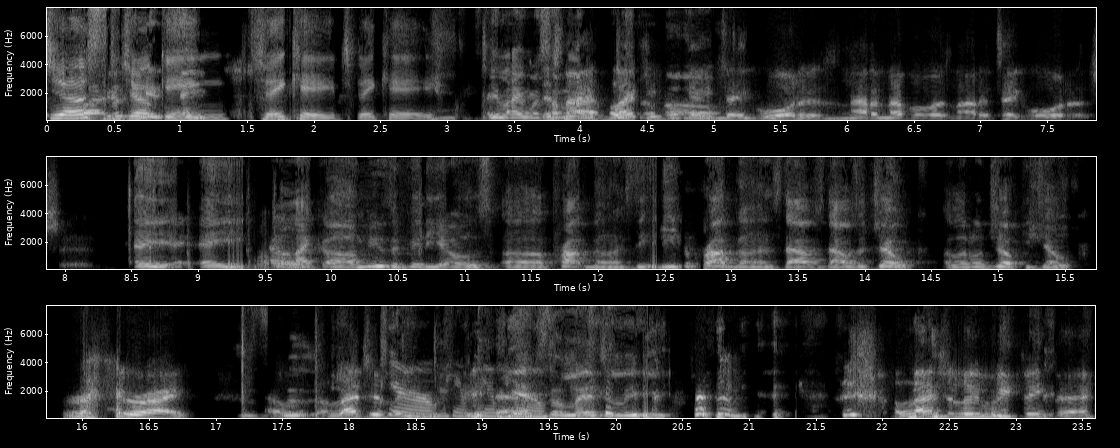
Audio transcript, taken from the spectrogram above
just Black- joking. JK, JK. They like when It's somebody not black people um, can't take orders. Not enough of us know to take orders. Shit. Hey, hey, kind of like uh, music videos, uh, prop guns. These, these are prop guns. That was that was a joke, a little jokey joke. Right, right. That was- Allegedly, we think that. yes, allegedly. Allegedly, we think that.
